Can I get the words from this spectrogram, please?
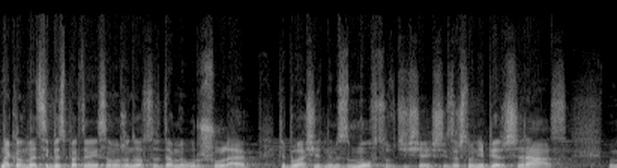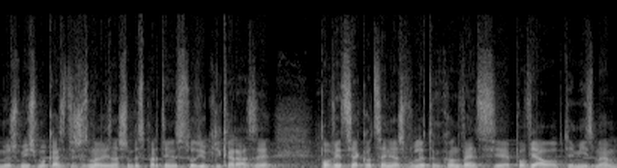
Na konwencji bezpartyjnych samorządowców damy Urszulę. Ty byłaś jednym z mówców dzisiejszych, zresztą nie pierwszy raz, bo my już mieliśmy okazję też rozmawiać w naszym bezpartyjnym studiu kilka razy. Powiedz, jak oceniasz w ogóle tę konwencję? Powiało optymizmem?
